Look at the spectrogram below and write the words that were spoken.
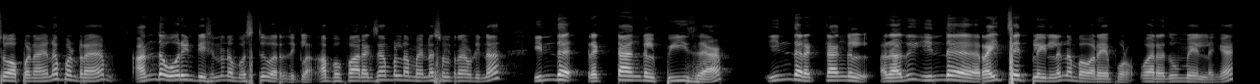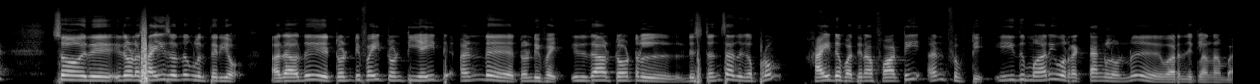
ஸோ அப்போ நான் என்ன பண்ணுறேன் அந்த ஓரியன்டேஷனை நம்ம ஃபஸ்ட்டு வரைஞ்சிக்கலாம். அப்போ ஃபார் எக்ஸாம்பிள் நம்ம என்ன சொல்கிறேன் அப்படின்னா இந்த ரெக்டாங்கிள் பீஸை இந்த ரெக்டாங்கிள் அதாவது இந்த ரைட் சைட் பிளேனில் நம்ம வரைய போகிறோம் வேறு எதுவுமே இல்லைங்க. ஸோ இது இதோட சைஸ் வந்து உங்களுக்கு தெரியும். அதாவது twenty five twenty eight and twenty five இதுதான் டோட்டல் டிஸ்டன்ஸ் அதுக்கப்புறம் ஹைட்டு பார்த்தீங்கன்னா ஃபார்ட்டி அண்ட் ஃபிஃப்டி இது மாதிரி ஒரு ரெக்டாங்கிள் ஒன்று வரைஞ்சிக்கலாம் நம்ம.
